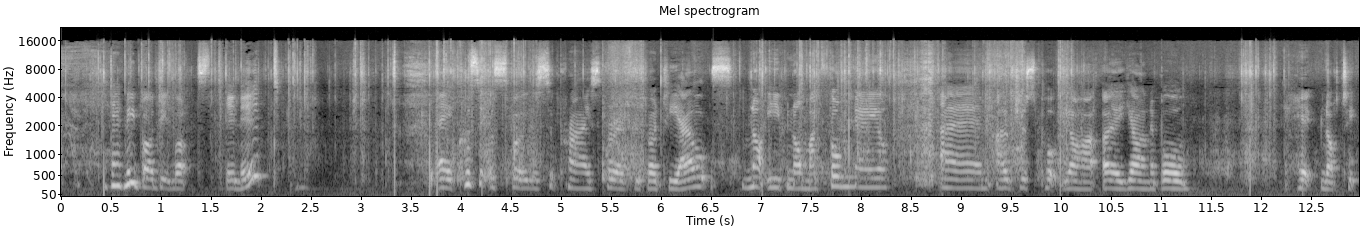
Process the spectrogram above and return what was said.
anybody what's in it because uh, it will spoil the surprise for everybody else not even on my thumbnail um, I'll just put yarn, uh, Yarnable hypnotic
